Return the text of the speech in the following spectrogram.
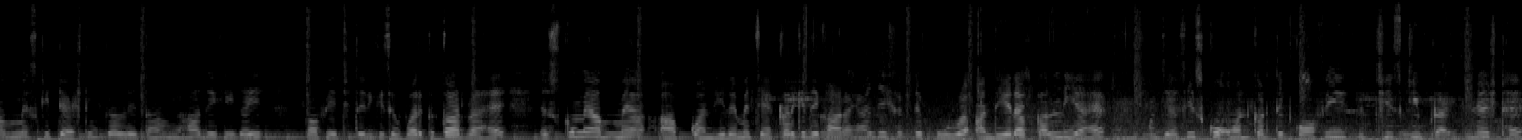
यहाँ मैं इसकी टेस्टिंग कर लेता हूँ। यहाँ देखिए गई काफ़ी अच्छी तरीके से वर्क कर रहा है। इसको मैं अब मैं आपको अंधेरे में चेक करके दिखा रहा हूँ। यहाँ देख सकते पूरा अंधेरा कर लिया है। और जैसे इसको ऑन करते काफ़ी अच्छी इसकी ब्राइटनेस है।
